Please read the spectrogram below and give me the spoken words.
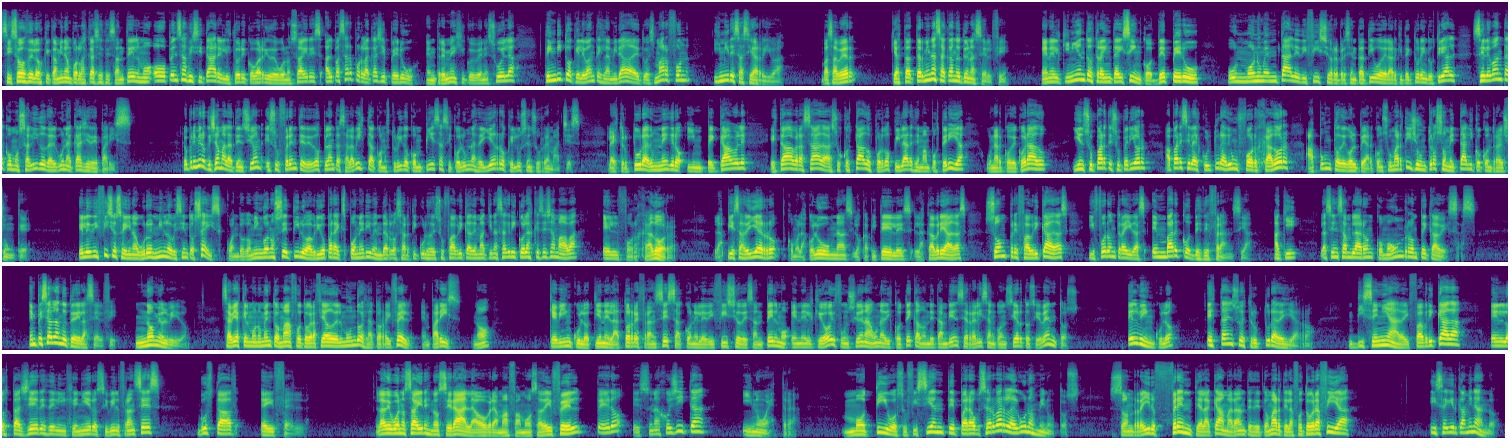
Si sos de los que caminan por las calles de San Telmo o pensás visitar el histórico barrio de Buenos Aires, al pasar por la calle Perú, entre México y Venezuela, te invito a que levantes la mirada de tu smartphone y mires hacia arriba. Vas a ver que hasta terminás sacándote una selfie. En el 535 de Perú, un monumental edificio representativo de la arquitectura industrial se levanta como salido de alguna calle de París. Lo primero que llama la atención es su frente de dos plantas a la vista, construido con piezas y columnas de hierro que lucen sus remaches. La estructura de un negro impecable está abrazada a sus costados por dos pilares de mampostería, un arco decorado, y en su parte superior aparece la escultura de un forjador a punto de golpear con su martillo un trozo metálico contra el yunque. El edificio se inauguró en 1906, cuando Domingo Nocetti lo abrió para exponer y vender los artículos de su fábrica de máquinas agrícolas que se llamaba el forjador. Las piezas de hierro, como las columnas, los capiteles, las cabreadas, son prefabricadas y fueron traídas en barco desde Francia. Aquí las ensamblaron como un rompecabezas. Empecé hablándote de la selfie. No me olvido. Sabías que el monumento más fotografiado del mundo es la Torre Eiffel, en París, ¿no? ¿Qué vínculo tiene la torre francesa con el edificio de San Telmo en el que hoy funciona una discoteca donde también se realizan conciertos y eventos? El vínculo está en su estructura de hierro, diseñada y fabricada en los talleres del ingeniero civil francés Gustave Eiffel. La de Buenos Aires no será la obra más famosa de Eiffel, pero es una joyita y nuestra. Motivo suficiente para observarla algunos minutos, sonreír frente a la cámara antes de tomarte la fotografía y seguir caminando.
